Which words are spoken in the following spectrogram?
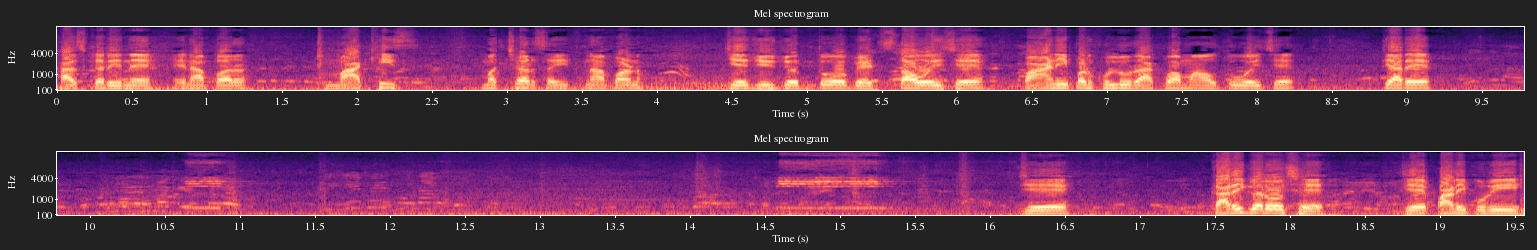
ખાસ કરીને એના પર માખી મચ્છર સહિતના પણ જે જીવજંતુઓ બેસતા હોય છે, પાણી પણ ખુલ્લું રાખવામાં આવતું હોય છે. ત્યારે જે કારીગરો છે, જે પાણીપુરી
